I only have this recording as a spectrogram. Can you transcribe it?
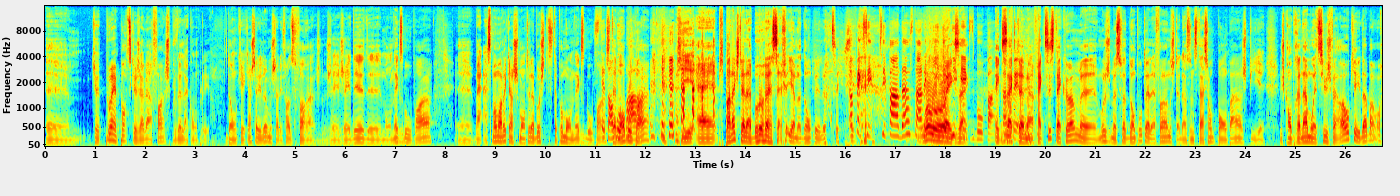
que peu importe ce que j'avais à faire, je pouvais l'accomplir. Donc, quand je suis allé là, je suis allé faire du forage. J'aidais de mon ex-beau-père. Euh, ben, à ce moment-là, quand je suis monté là-bas, je- c'était pas mon ex-beau-père, C'était mon beau-père. puis, euh, puis pendant que j'étais là-bas, euh, sa fille, elle m'a dompé là. tu sais. Ah, fait que c'est- pendant ce temps-là Ouais, qu'il ouais, est ouais, devenu exact. ex-beau-père. Exactement. Fait que tu sais, c'était comme, euh, moi, je me suis fait domper au téléphone, j'étais dans une station de pompage, puis euh, je comprenais à moitié, je fais, ah, ok, d'abord.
